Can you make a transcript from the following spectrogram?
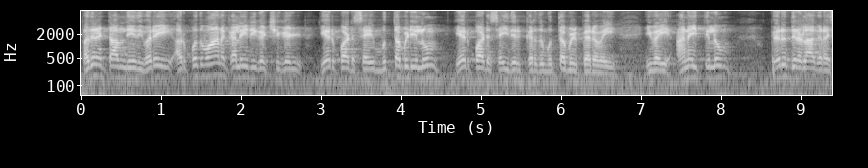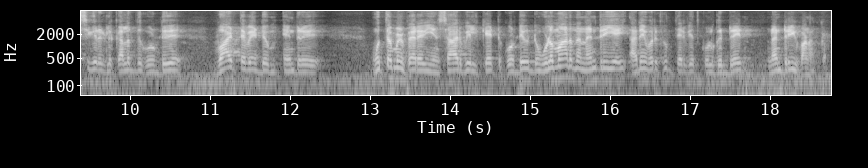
பதினெட்டாம் தேதி வரை அற்புதமான கலை நிகழ்ச்சிகள் ஏற்பாடு செய் முத்தமிழிலும் ஏற்பாடு செய்திருக்கிறது முத்தமிழ் பேரவை. இவை அனைத்திலும் பெருந்திரளாக ரசிகர்கள் கலந்து கொண்டு வாழ்த்த வேண்டும் என்று முத்தமிழ் பேரவையின் சார்பில் கேட்டுக்கொண்டு உளமார்ந்த நன்றியை அனைவருக்கும் தெரிவித்துக் கொள்கின்றேன். நன்றி வணக்கம்.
